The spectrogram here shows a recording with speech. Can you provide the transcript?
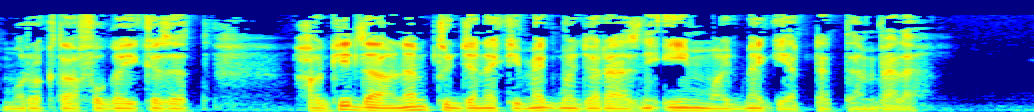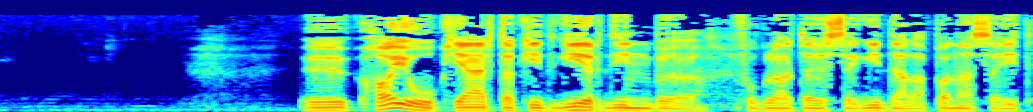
morogta a fogai között. Ha Gidál nem tudja neki megmagyarázni, én majd megértettem vele. Hajók jártak itt Girdinből, foglalta össze Gidál a panaszait.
